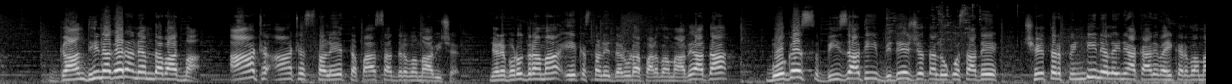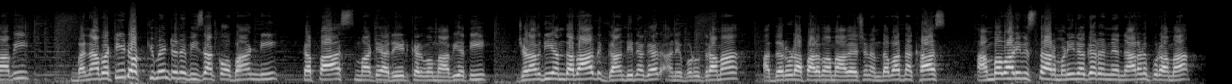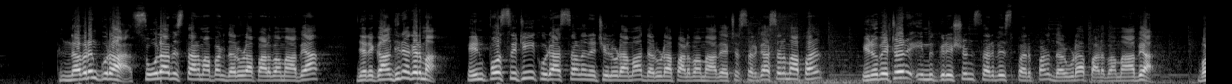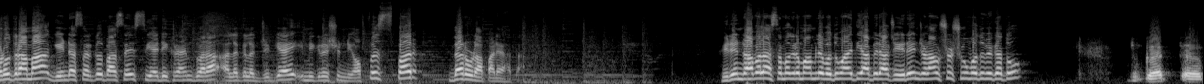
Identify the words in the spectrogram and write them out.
ગાંધીનગર અને અમદાવાદમાં આઠ આઠ સ્થળે તપાસ હાથ ધરવામાં આવી છે. જ્યારે વડોદરામાં એક સ્થળે દરોડા પાડવામાં આવ્યા હતા, બોગસ વિઝાથી વિદેશ જતા લોકો સાથે છેતરપિંડીને લઈને આ કાર્યવાહી કરવામાં આવી. બનાવટી ડોક્યુમેન્ટ અને વિઝા કૌભાંડની તપાસ માટે આ રેડ કરવામાં આવી હતી. જણાવી દઈએ અમદાવાદ, ગાંધીનગર અને વડોદરામાં આ દરોડા પાડવામાં આવ્યા છે અને અમદાવાદના ખાસ આંબાવાડી વિસ્તાર, મણિનગર અને નારણપુરામાં નવરંગપુરા, સોલા વિસ્તારમાં પણ દરોડા પાડવામાં આવ્યા. જ્યારે ગાંધીનગરમાં ઇન્ફોસિટી, કુડાસણ અને ચિલોડામાં દરોડા પાડવામાં આવ્યા છે. સરગાસણમાં પણ ઇનોવેટર ઇમિગ્રેશન સર્વિસ પર પણ દરોડા પાડવામાં આવ્યા. વડોદરામાં ગેંડા સર્કલ પાસે સીઆઈડી ક્રાઇમ દ્વારા અલગ અલગ જગ્યાએ ઇમિગ્રેશનની ઓફિસ પર દરોડા પાડ્યા હતા. હિરેન રાવલ, આ સમગ્ર મામલે વધુ માહિતી આપી રહ્યા છે. હિરેન, જણાવશો શું વધુ વિગતો? ગત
